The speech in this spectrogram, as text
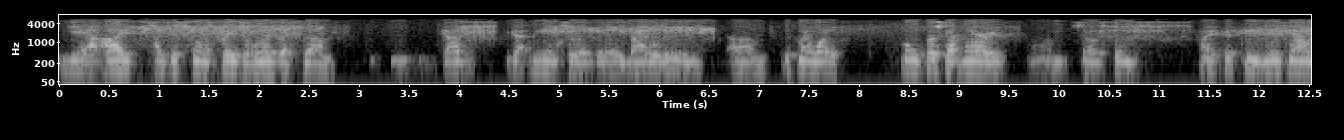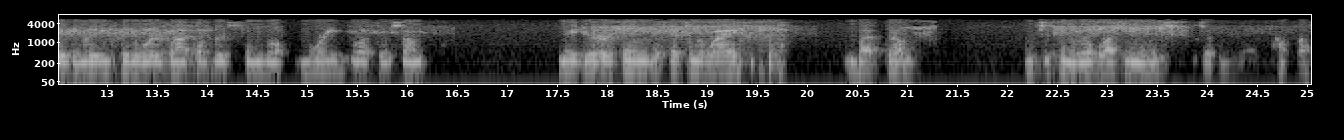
yeah, I I just want to praise the Lord that um, God got me into a daily Bible reading um, with my wife when we first got married. Um, so it's been probably 15 years now. We've been reading through the Word of God every single morning, unless there's some major thing that gets in the way. But um, it's just been a real blessing and it's certainly helped us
